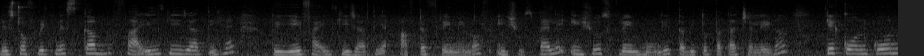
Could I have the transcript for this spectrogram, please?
list of witness कब फ़ाइल की जाती है? तो ये फ़ाइल की जाती है आफ्टर फ्रेमिंग ऑफ़ इश्यूज़ पहले इश्यूज़ फ्रेम होंगे, तभी तो पता चलेगा कि कौन कौन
